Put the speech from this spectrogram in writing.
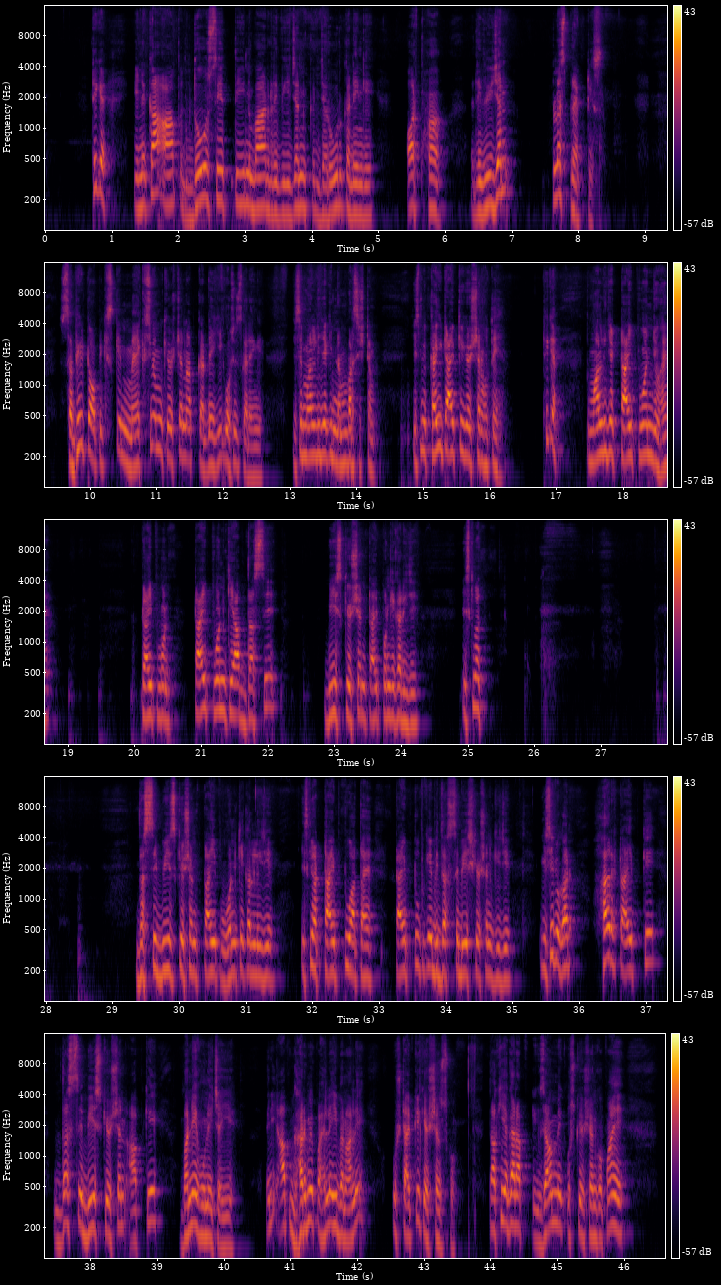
ठीक है? इनका आप दो से तीन बार रिवीजन ज़रूर करेंगे। और हाँ रिवीजन प्लस प्रैक्टिस। सभी टॉपिक्स के मैक्सिमम क्वेश्चन आप करने की कोशिश करेंगे। जैसे मान लीजिए कि नंबर सिस्टम इसमें कई टाइप के क्वेश्चन होते हैं, ठीक है? तो मान लीजिए टाइप वन जो है टाइप वन टाइप वन के आप दस से बीस क्वेश्चन टाइप वन के कर लीजिए इसके बाद दस से बीस क्वेश्चन टाइप वन के कर लीजिए। इसके बाद टाइप टू आता है टाइप टू के भी दस से बीस क्वेश्चन कीजिए। इसी प्रकार हर टाइप के दस से बीस क्वेश्चन आपके बने होने चाहिए। यानी आप घर में पहले ही बना लें उस टाइप के क्वेश्चंस को, ताकि अगर आप एग्ज़ाम में उस क्वेश्चन को पाएँ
